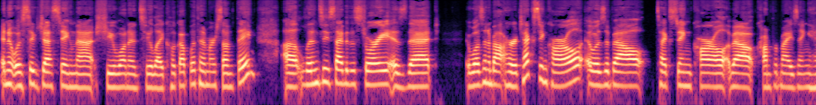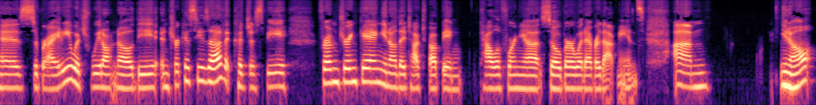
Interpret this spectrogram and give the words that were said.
and it was suggesting that she wanted to like hook up with him or something. Uh, Lindsay's side of the story is that it wasn't about her texting Carl. It was about texting Carl about compromising his sobriety, which we don't know the intricacies of. It could just be from drinking. You know, they talked about being California sober, whatever that means. Um, you know,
